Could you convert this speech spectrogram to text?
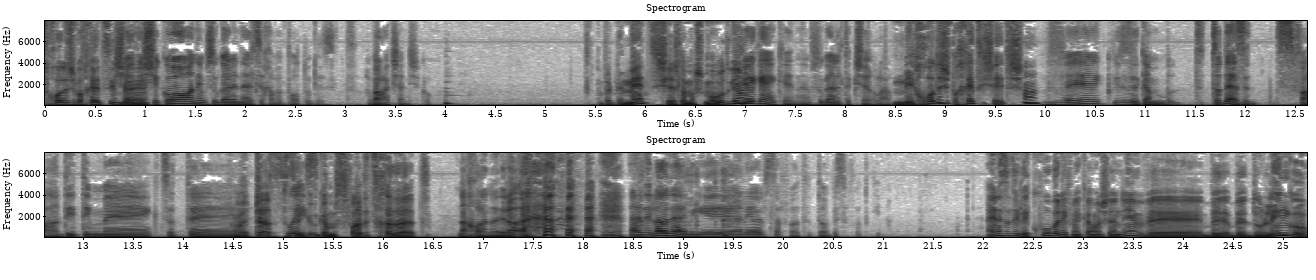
חודש וחצי? ב- כשאני שיכור, אני מסוגל לנהל שיחה בפורטוגזית. אבל רק כשאני שיכור. אבל באמת, שיש לה משמעות גם? כן, כן, כן, אני מסוגל לתקשר לה. מחודש וחצי שהיית שם? וזה גם, אתה יודע, זה ספרדית עם אה, קצת אה, אבל טוויסט. גם ספרדית צריך לדעת. נכון, אני לא... אני לא יודע, אני אני אוהב שפות, טוב בשפות. כאילו. אני נסעתי לקובה לפני כמה שנים, ובדולינגו,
